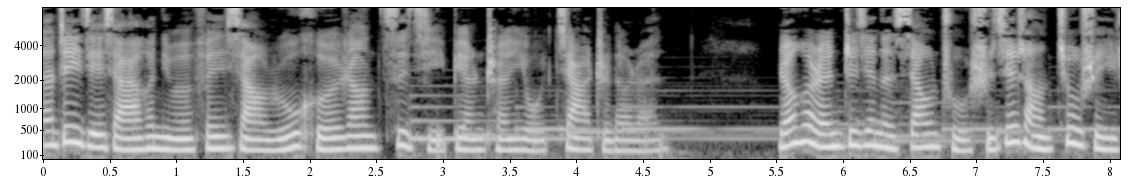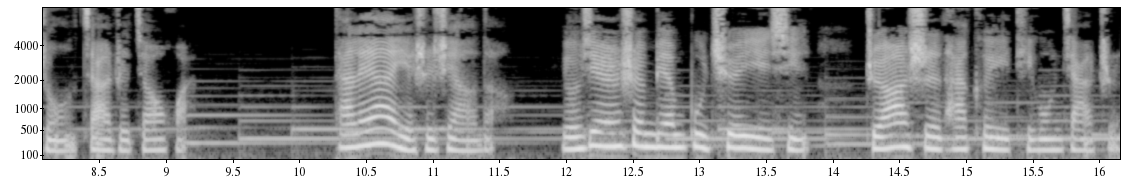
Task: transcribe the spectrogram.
那这一节，小丫和你们分享如何让自己变成有价值的人。人和人之间的相处，实际上就是一种价值交换。谈恋爱也是这样的。有些人身边不缺异性，主要是他可以提供价值。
